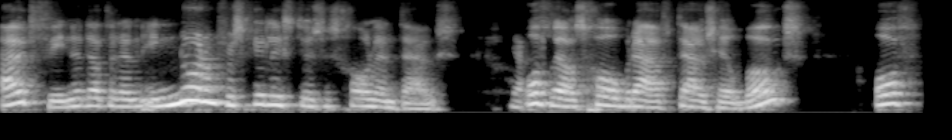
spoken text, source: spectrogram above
uitvinden dat er een enorm verschil is tussen school en thuis. Ofwel schoolbraaf, thuis heel boos. Of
